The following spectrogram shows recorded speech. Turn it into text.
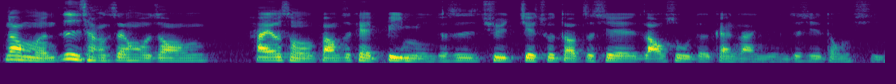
那我们日常生活中还有什么方式可以避免，就是去接触到这些老鼠的感染源这些东西？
